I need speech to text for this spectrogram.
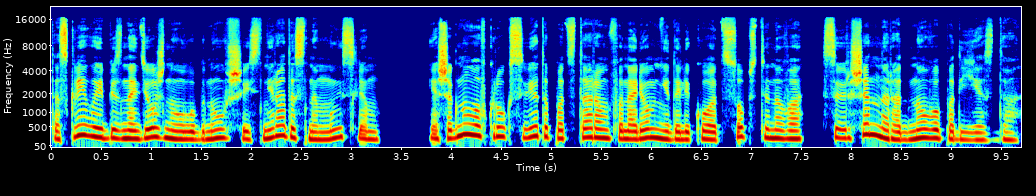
Тоскливо и безнадежно улыбнувшись нерадостным мыслям, я шагнула в круг света под старым фонарем недалеко от собственного, совершенно родного подъезда.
